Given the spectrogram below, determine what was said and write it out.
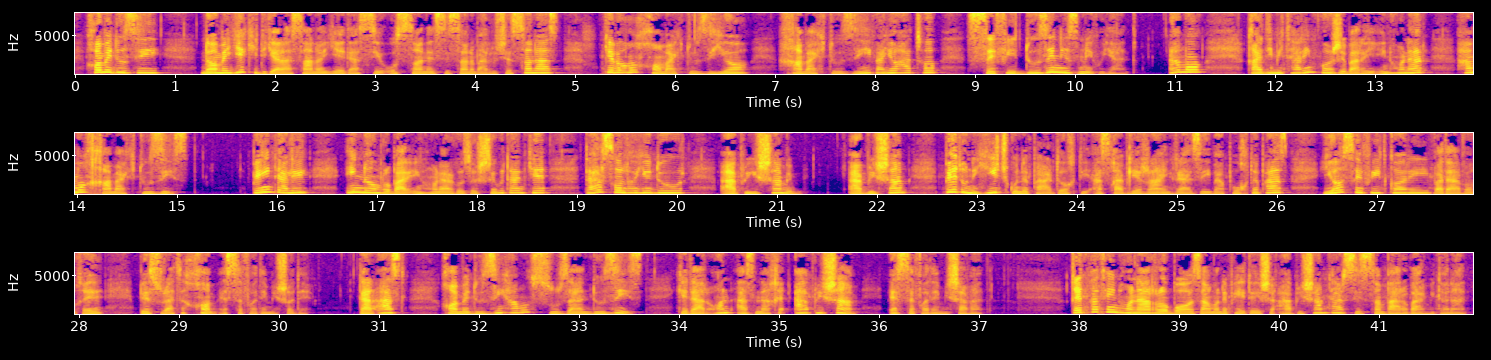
خام دوزی نام یکی دیگر از صنایع دستی استان سیستان و بلوچستان است که به آن خامک دوزی یا خمک دوزی و یا حتی سفید دوزی نیز می‌گویند. اما قدیمی ترین واژه برای این هنر همان خمک دوزی است. به این دلیل این نام را بر این هنر گذاشته بودند که در سالهای دور ابریشم ابریشم بدون هیچ گونه پرداختی از قبیل رنگ رزی و پخت پس یا سفیدکاری و در واقع به صورت خام استفاده می شده. در اصل خام دوزی همون سوزن دوزی است که در آن از نخ ابریشم استفاده می شود. قدمت این هنر را با زمان پیدایش ابریشم در سیستان برابر می داند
